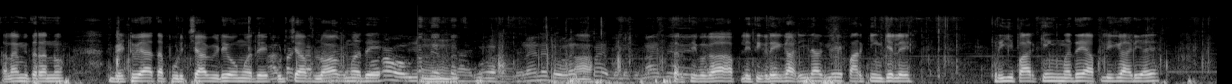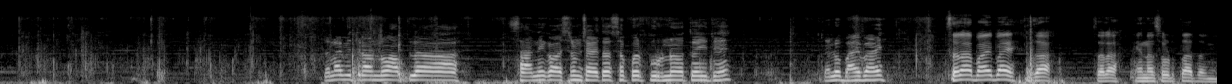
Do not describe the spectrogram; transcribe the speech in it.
चला मित्रांनो भेटूया आता पुढच्या व्हिडिओमध्ये पुढच्या ब्लॉगमध्ये. नाही नाही धोरण हा. काय बोलत आहे? तर ती बघा आपली तिकडे गाडी लागली पार्किंग केले. फ्री पार्किंगमध्ये आपली गाडी आहे. चला मित्रांनो आपला सानेगाव आश्रमशाळेचा सफर पूर्ण होतो इथे. चलो बाय बाय चला बाय बाय जा. चला यांना सोडतो आता मी.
